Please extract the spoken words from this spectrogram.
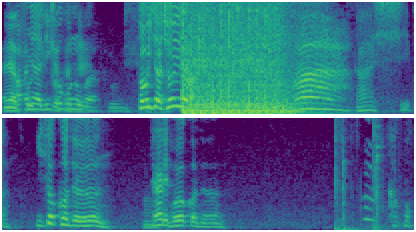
아니야, 돌 아니야, 네 찍혔다, 거 보는 쟤. 거야. 돌- 저기 있잖아 저기 있잖아. 아 아 씨발 있었거든. 어. 대가리 보였거든. 각복.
